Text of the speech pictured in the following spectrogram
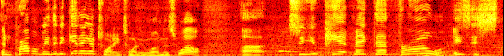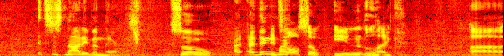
And probably the beginning of 2021 as well. Uh, so you can't make that throw. It's, it's, it's just not even there. So I, I think It's my, also in like uh,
